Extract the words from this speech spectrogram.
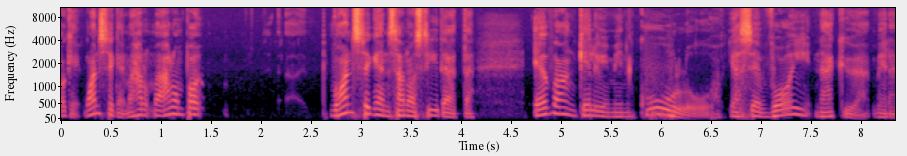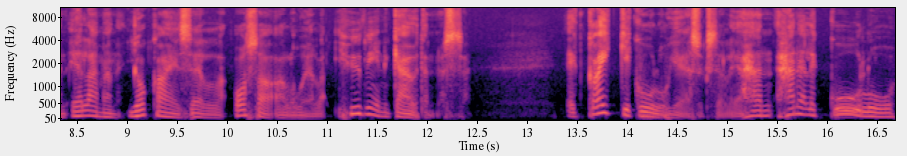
okay, once again, mä haluan, mä haluan po- once again sanoa siitä, että evankeliumin kuuluu ja se voi näkyä meidän elämän jokaisella osa-alueella hyvin käytännössä. Et kaikki kuuluu Jeesukselle ja hän, hänelle kuuluu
